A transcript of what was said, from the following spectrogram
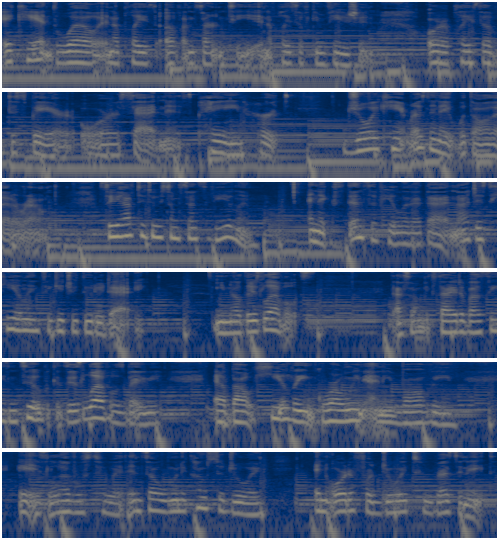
It can't dwell in a place of uncertainty, in a place of confusion, or a place of despair or sadness, pain, hurt. Joy can't resonate with all that around. So you have to do some sense of healing, an extensive healing at that, not just healing to get you through the day. You know, there's levels. That's why I'm excited about season two because there's levels, baby, about healing, growing, and evolving. It is levels to it. And so when it comes to joy, in order for joy to resonate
